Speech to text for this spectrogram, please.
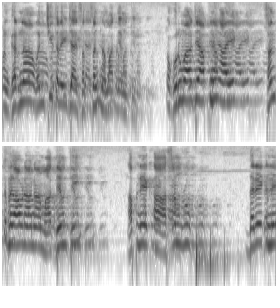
પણ ઘરના વંચિત રહી જાય સત્સંગના માધ્યમથી. તો ગુરુ મહારાજે આપને આ એક સંત મેળાવડાના માધ્યમથી આપને એક આ આશ્રમ રૂપ દરેકને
